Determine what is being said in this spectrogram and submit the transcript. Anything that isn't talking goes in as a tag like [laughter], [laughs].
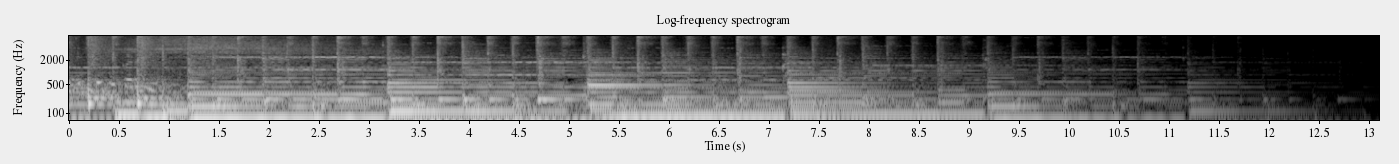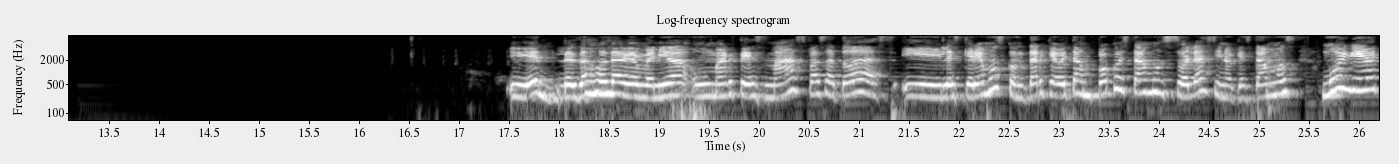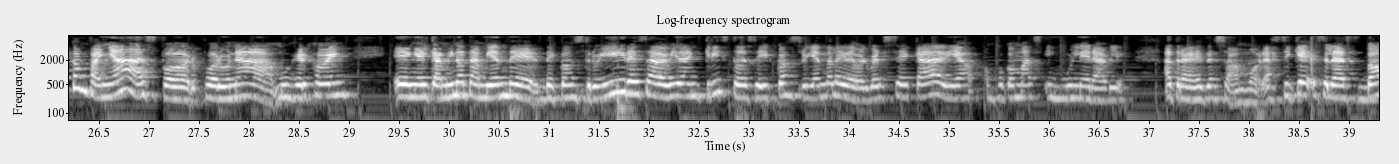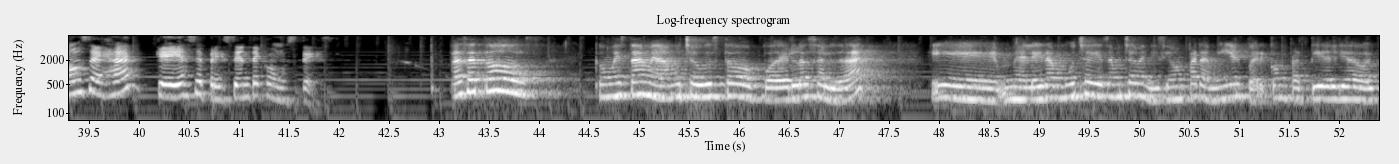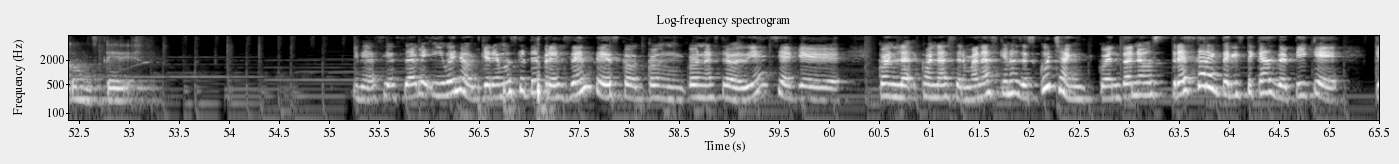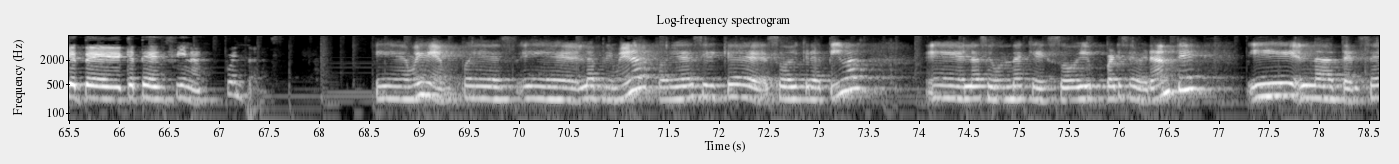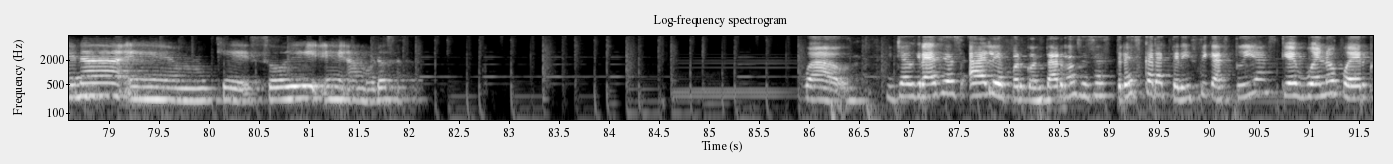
Bien, les damos la bienvenida un martes más, pasa a todas, y les queremos contar que hoy tampoco estamos solas, sino que estamos muy bien acompañadas por, por una mujer joven en el camino también de, de, construir esa vida en Cristo, de seguir construyéndola y de volverse cada día un poco más invulnerable a través de su amor. Así que se las vamos a dejar que ella se presente con ustedes. Pasa a todos, ¿cómo están? Me da mucho gusto poderlos saludar eh, me alegra mucho y es de mucha bendición para mí el poder compartir el día de hoy con ustedes. Gracias, Ale. Y bueno, queremos que te presentes con, con, nuestra audiencia, que con, las hermanas que nos escuchan. Cuéntanos tres características de ti que, que, te, que te definan. Cuéntanos. Eh, muy bien, pues eh, la primera podría decir que soy creativa, la segunda que soy perseverante y la tercera, em, que soy eh, amorosa. Wow, muchas gracias Ale por contarnos esas tres características tuyas. Qué bueno poder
